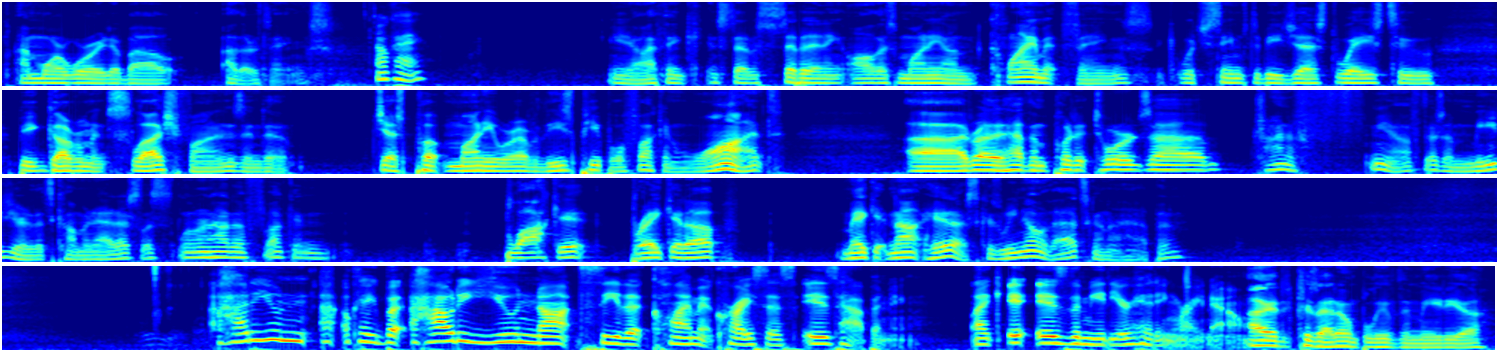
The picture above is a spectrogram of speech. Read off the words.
I'm more worried about other things. Okay. You know, I think instead of spending all this money on climate things, which seems to be just ways to be government slush funds and to just put money wherever these people fucking want, uh, I'd rather have them put it towards uh, trying to, f- you know, if there's a meteor that's coming at us, let's learn how to fucking block it, break it up, make it not hit us, because we know that's going to happen. How do you uh, okay, but how do you not see that climate crisis is happening? Like it is the meteor hitting right now. I because I don't believe the media.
